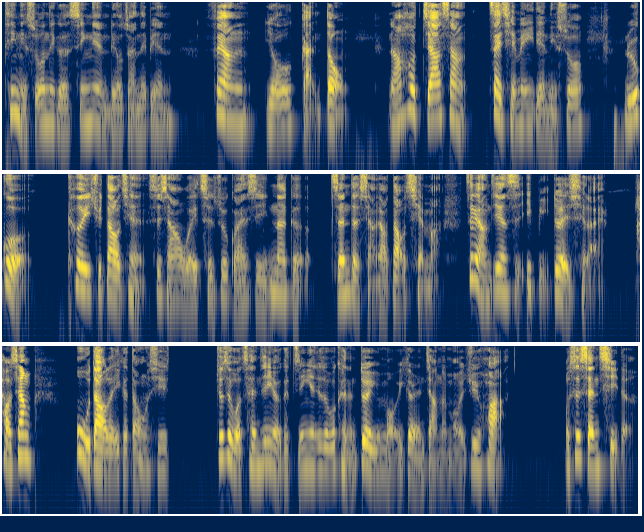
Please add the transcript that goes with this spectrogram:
听你说那个心念流转那边非常有感动，然后加上在前面一点你说。如果刻意去道歉是想要维持住关系，那个真的想要道歉吗？这两件事一比对起来，好像悟到了一个东西。就是我曾经有一个经验，就是我可能对于某一个人讲的某一句话，我是生气的，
